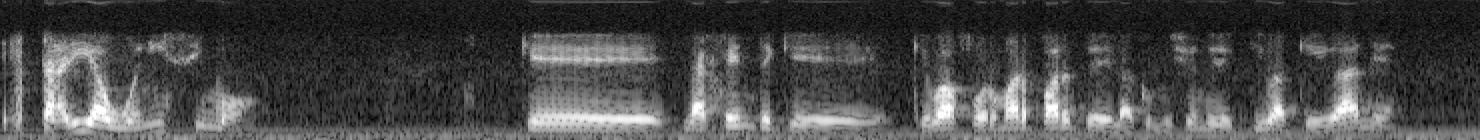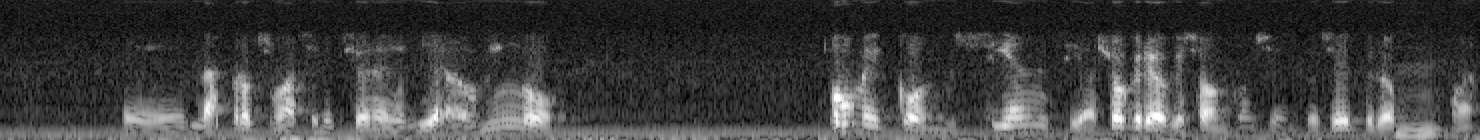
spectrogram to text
estaría buenísimo que la gente que, que va a formar parte de la comisión directiva que gane eh, las próximas elecciones del día domingo tome conciencia, yo creo que son conscientes, ¿eh? pero bueno,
